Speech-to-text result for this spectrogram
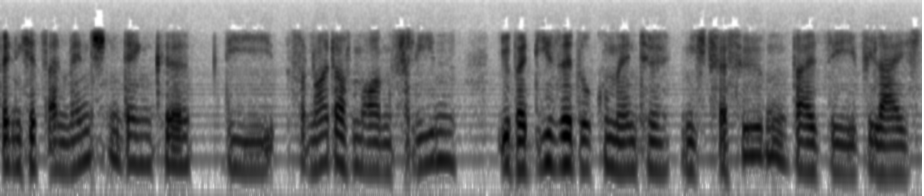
wenn ich jetzt an Menschen denke, die von heute auf morgen fliehen, über diese Dokumente nicht verfügen, weil sie vielleicht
